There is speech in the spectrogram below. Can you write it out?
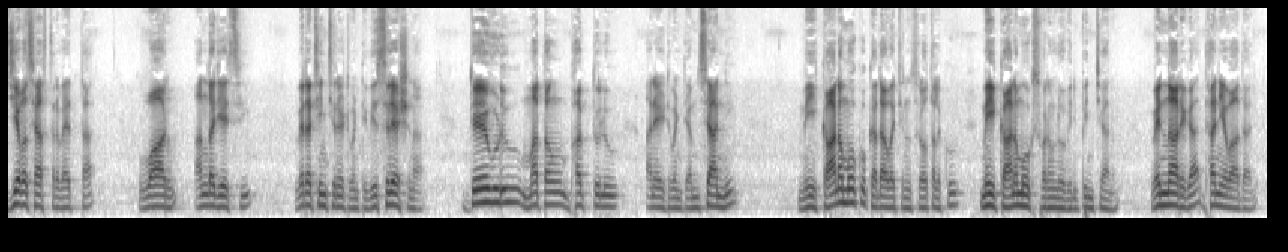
జీవశాస్త్రవేత్త వారు అందజేసి విరచించినటువంటి విశ్లేషణ దేవుడు మతం భక్తులు అనేటువంటి అంశాన్ని మీ కానమోకు కథ వచ్చిన శ్రోతలకు మీ కానమోకు స్వరంలో వినిపించాను. విన్నారుగా ధన్యవాదాలు.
